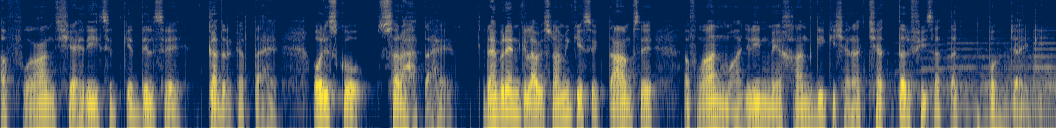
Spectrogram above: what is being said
افغان شہری صد کے دل سے قدر کرتا ہے اور اس کو سراہتا ہے۔ رہبر انقلاب اسلامی کی اس اقدام سے افغان مہاجرین میں خواندگی کی شرح چھتر فیصد تک پہنچ جائے گی۔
